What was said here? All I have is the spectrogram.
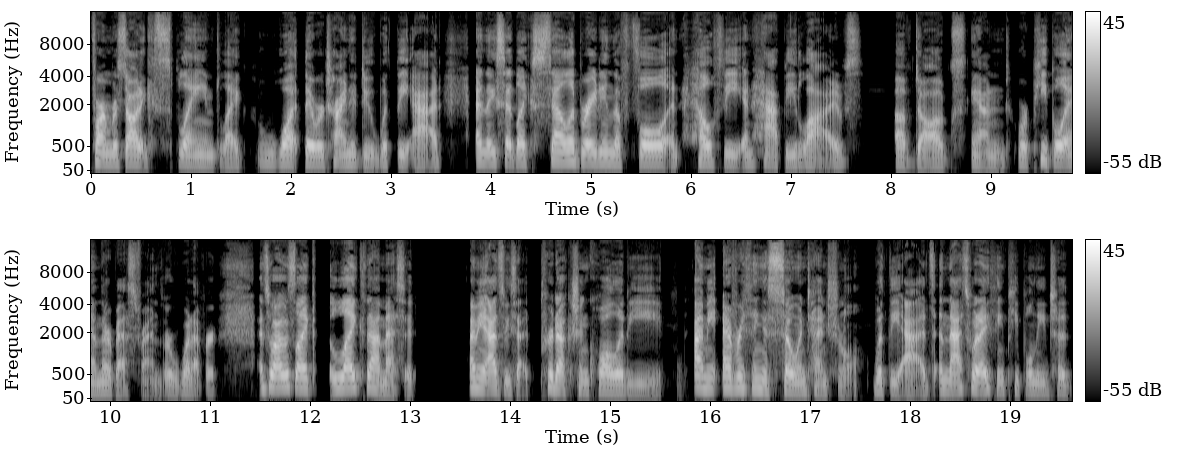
Farmer's Dog explained like what they were trying to do with the ad. And they said like celebrating the full and healthy and happy lives of dogs and or people and their best friends or whatever. And so I was like, like that message. I mean, as we said, production quality. I mean, everything is so intentional with the ads. And that's what I think people need to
